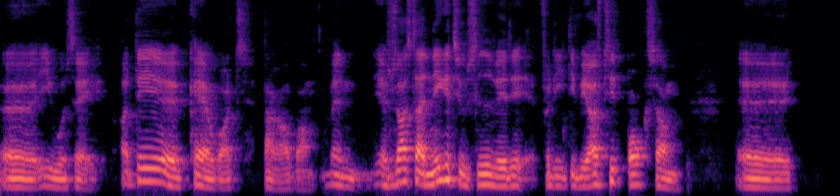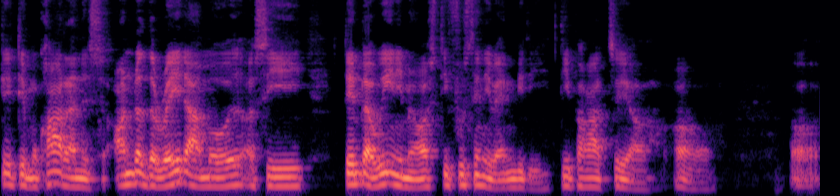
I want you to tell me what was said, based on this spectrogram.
øh, i USA. Og det øh, kan jeg jo godt bakke op om. Men jeg synes også, der er en negativ side ved det, fordi det bliver også tit brugt som øh, det er demokraternes under the radar måde at sige, dem der er uenige med os, de er fuldstændig vanvittige. De er parat til at, at, at,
